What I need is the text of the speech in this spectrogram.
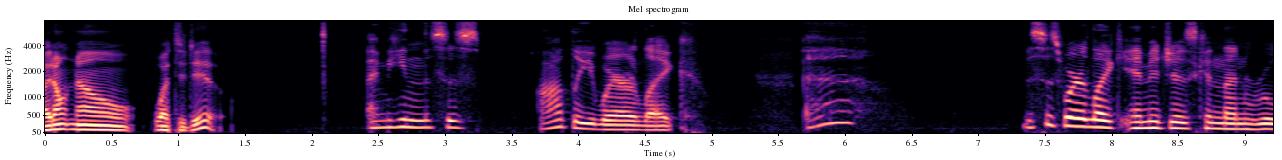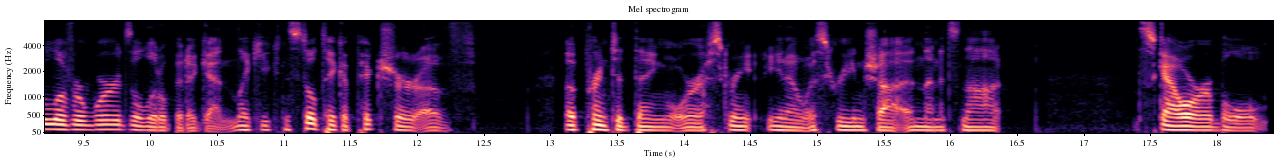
I don't know what to do. I mean, this is oddly where like, uh, this is where like images can then rule over words a little bit again. Like you can still take a picture of a printed thing or a screen, you know, a screenshot, and then it's not scourable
